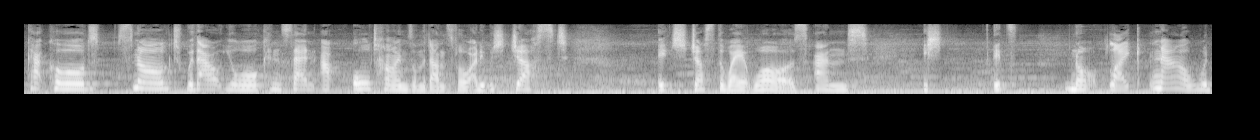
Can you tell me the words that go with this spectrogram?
catcalled, snogged without your consent at all times on the dance floor, and it was just it's just the way it was and it's, it's not like now would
